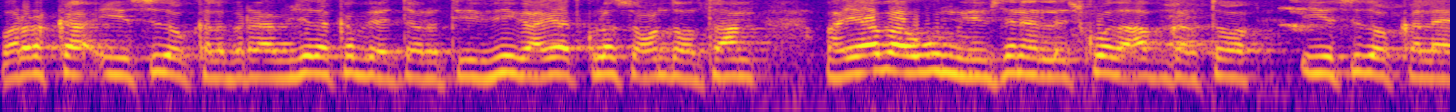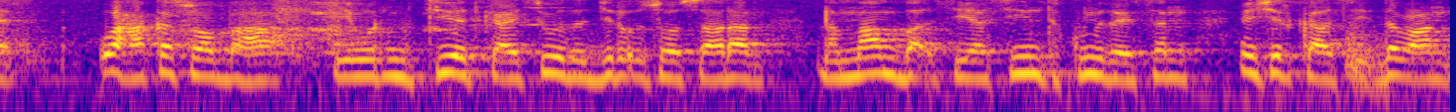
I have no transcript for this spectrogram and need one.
Wararka iyo sidoo kale barnaamijyada ka bixi doona t v-ga ayaad kula socon doontaan waxyaabaha ugu muhiimsan ee la isku wada afgarto iyo sidoo kale waxa ka soo baxa iyo warmurtiyeedka ay si wada jira u soo saaraan dhammaanba siyaasiyiinta ku midaysan in shirkaasi dabcan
